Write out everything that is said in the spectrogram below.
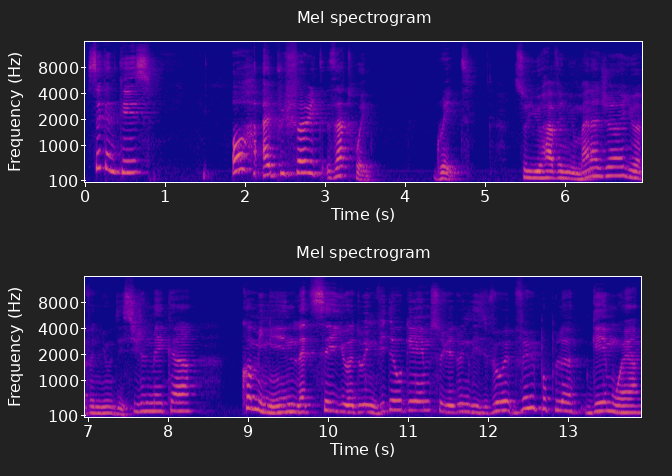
Second case, oh, I prefer it that way. Great. So you have a new manager, you have a new decision maker coming in. Let's say you are doing video games, so you're doing this very, very popular game where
